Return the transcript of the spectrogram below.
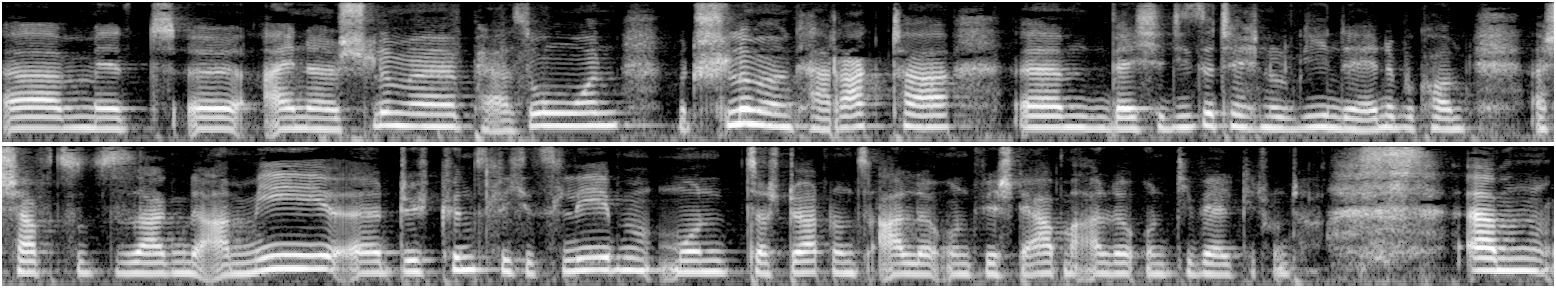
äh, mit äh, einer schlimme Person, mit schlimmem Charakter, äh, welche diese Technologie in der Hände bekommt, erschafft sozusagen eine Armee äh, durch künstliches Leben und zerstört uns alle und wir sterben alle und die Welt geht unter. Ähm,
